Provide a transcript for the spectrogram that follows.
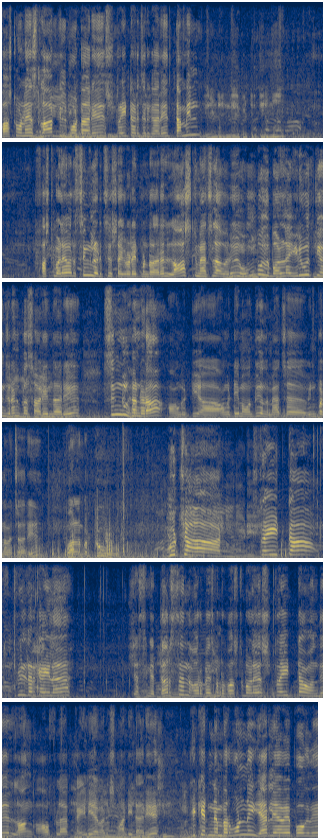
ஃபர்ஸ்ட் ஒன்னே ஸ்லாட்டில் போட்டாரு. ஸ்ட்ரைட் அடிச்சிருக்காரு. தமிழ் ஃபஸ்ட் ஃபர்ஸ்ட் பாலே அவர் சிங்கிள் அடிச்சு ஸ்ட்ரைக் ரொட்டேட் பண்ணுறாரு லாஸ்ட் மேட்ச்சில் அவர் ஒம்பது பாலில் இருபத்தி அஞ்சு ரன் ப்ளஸ் ஆடி இருந்தார் சிங்கிள் ஹண்ட்ரடாக அவங்க டீ அவங்க டீமை வந்து அந்த மேட்ச்சை வின் பண்ண வச்சார். Ball number two good shot ஸ்ட்ரைட்டாக ஃபீல்டர் கையில். எஸ் இங்கே தர்சன் அவர் ஃபேஸ் பண்ணுற ஃபர்ஸ்ட் பாலே ஸ்ட்ரைட்டாக வந்து லாங் ஆஃபில் கையிலேயே அடிச்சு மாட்டிட்டாரு. விக்கெட் நம்பர் ஒன்று ஏர்லியாகவே போகுது.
